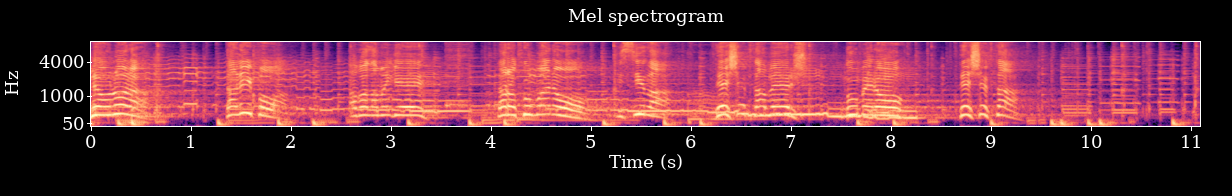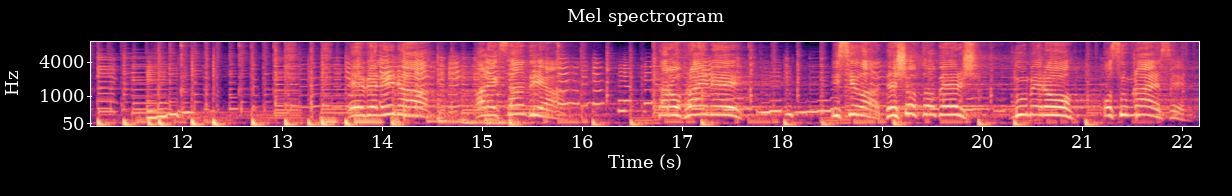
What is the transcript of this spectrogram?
Leonora Dalipova, Avalamenge Tarokumanovo, Isila, Deshefta Verš, numero 10. Evelina Alexandria, Tarovrajne Isila, Deshefta Verš, numero 18.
